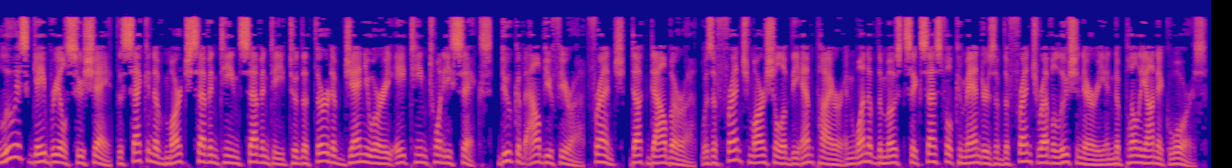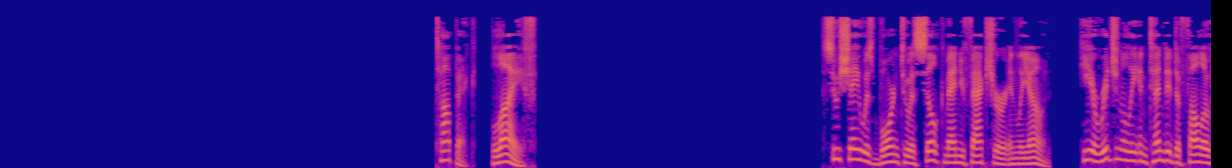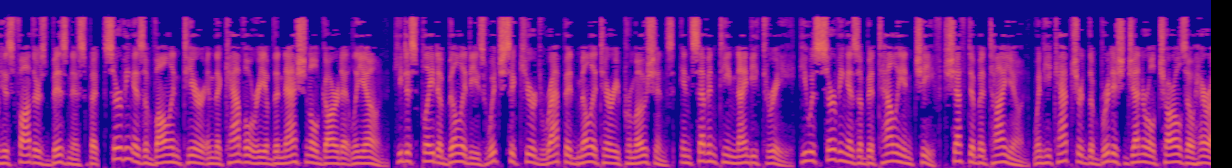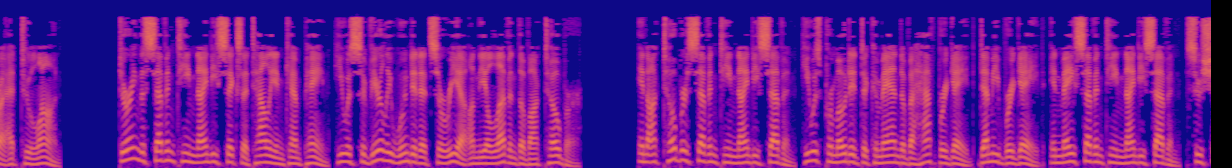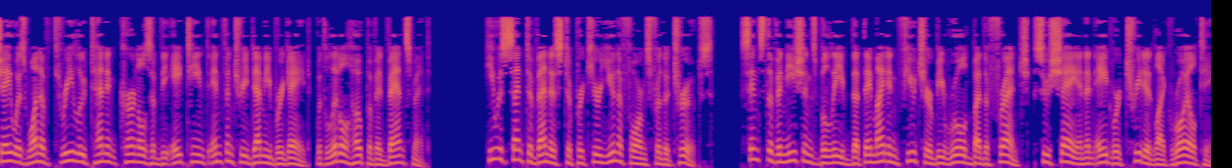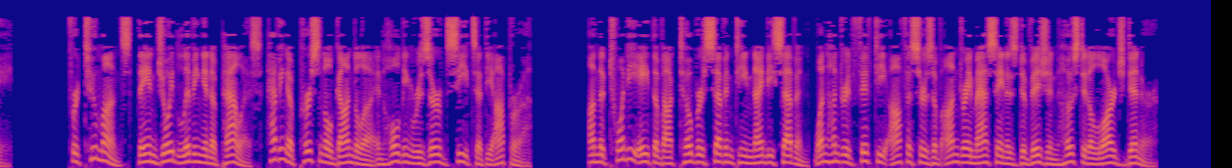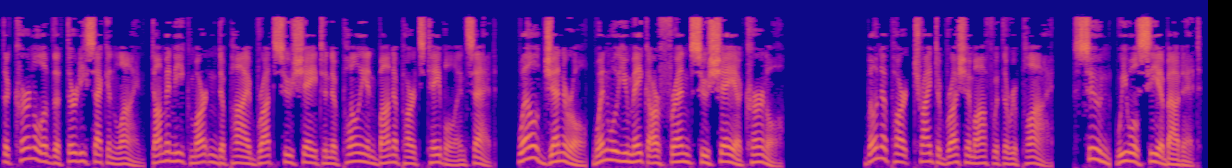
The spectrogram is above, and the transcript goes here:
Louis Gabriel Suchet, the 2nd of March 1770 to the 3rd of January 1826, Duke of Albufera, French, Duc d'Albera, was a French marshal of the empire and one of the most successful commanders of the French Revolutionary and Napoleonic Wars. Topic: Life. Suchet was born to a silk manufacturer in Lyon. He originally intended to follow his father's business but, serving as a volunteer in the cavalry of the National Guard at Lyon, he displayed abilities which secured rapid military promotions. In 1793, he was serving as a battalion chief chef de bataillon when he captured the British General Charles O'Hara at Toulon. During the 1796 Italian campaign, he was severely wounded at Soria on the 11th of October. In October 1797, he was promoted to command of a half-brigade demi-brigade. In May 1797, Suchet was one of three lieutenant colonels of the 18th Infantry Demi-Brigade, with little hope of advancement. He was sent to Venice to procure uniforms for the troops. Since the Venetians believed that they might in future be ruled by the French, Suchet and an aide were treated like royalty. For two months, they enjoyed living in a palace, having a personal gondola and holding reserved seats at the opera. On 28 October 1797, 150 officers of André Masséna's division hosted a large dinner. The colonel of the 32nd Line, Dominique Martin Dupuy brought Suchet to Napoleon Bonaparte's table and said, "'Well general, when will you make our friend Suchet a colonel?' Bonaparte tried to brush him off with the reply, "'Soon, we will see about it.'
